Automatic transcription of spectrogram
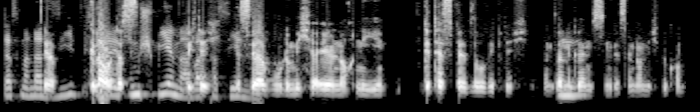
dass man das ja, sieht, genau, halt das, im Spiel mal richtig, was passiert. Bisher wurde Michael noch nie getestet, so wirklich. An seine mhm. Grenzen ist er noch nicht gekommen.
